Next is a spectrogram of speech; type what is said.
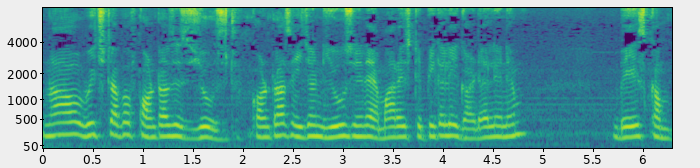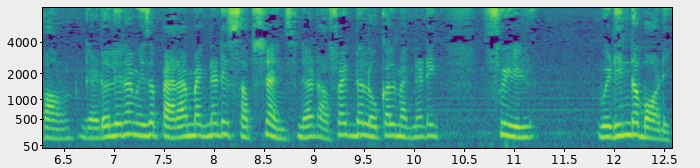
Now, which type of contrast is used? Contrast agent used in MRI is typically gadolinium based compound. Gadolinium is a paramagnetic substance that affect the local magnetic field within the body,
